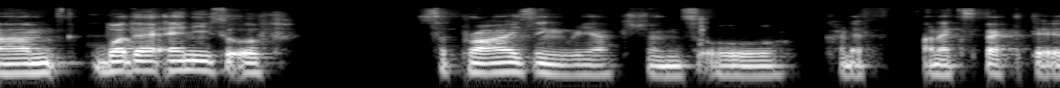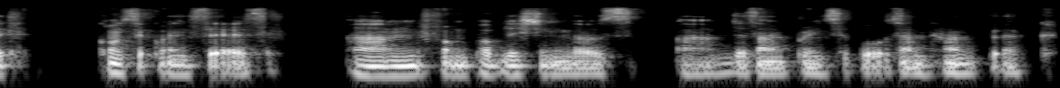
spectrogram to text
Um, were there any sort of surprising reactions or kind of unexpected consequences um, from publishing those um, design principles and handbook,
